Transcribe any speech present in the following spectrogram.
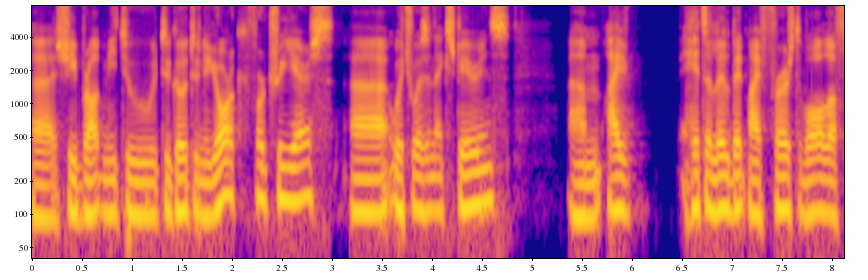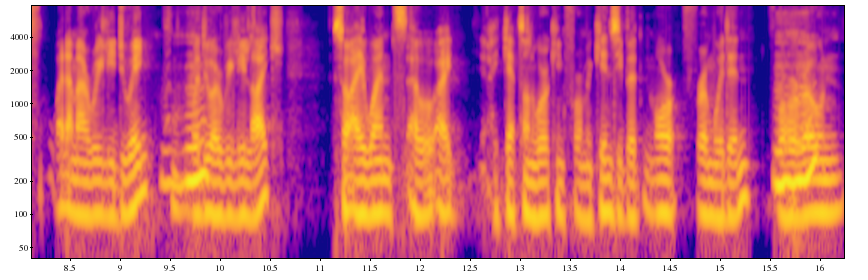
uh, she brought me to to go to New York for three years, uh, which was an experience. Um, I hit a little bit my first wall of what am I really doing? What do I really like? So I went. I, I I kept on working for McKinsey, but more from within for our own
